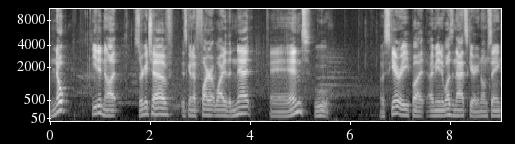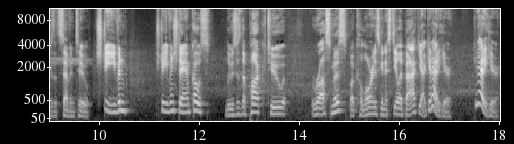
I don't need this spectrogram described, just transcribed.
Nope. He did not. Sergachev is going to fire it wide of the net. And... Ooh. That was scary, but, I mean, it wasn't that scary. You know what I'm saying? Because it's 7-2. Steven. Steven Stamkos loses the puck to Rasmus. But Killorn is going to steal it back. Yeah, get out of here. Get out of here.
